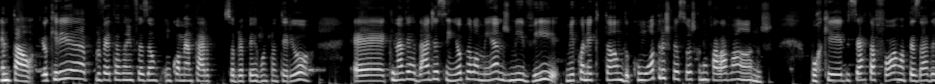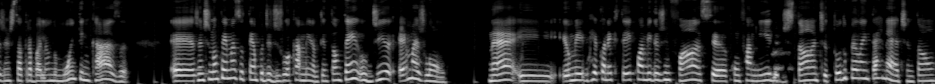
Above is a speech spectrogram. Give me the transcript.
Então, eu queria aproveitar também e fazer um, um comentário sobre a pergunta anterior é que na verdade, assim, eu pelo menos me vi me conectando com outras pessoas que eu não falava há anos. Porque, de certa forma, apesar da gente estar trabalhando muito em casa, é, a gente não tem mais o tempo de deslocamento, então tem o dia é mais longo, né? E eu me reconectei com amigas de infância, com família distante, tudo pela internet. Então,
